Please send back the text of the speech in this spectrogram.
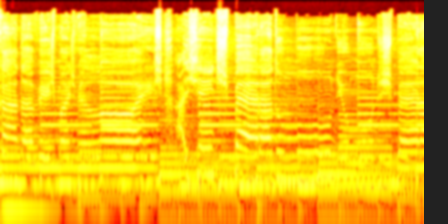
cada vez mais veloz. A gente espera do mundo e o mundo espera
